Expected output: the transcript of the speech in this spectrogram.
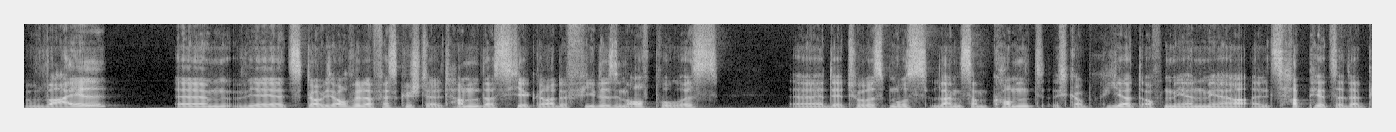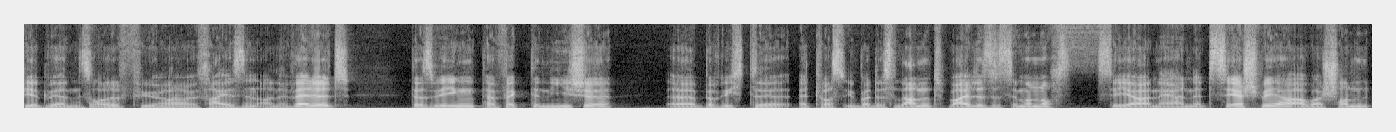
weil ähm, wir jetzt, glaube ich, auch wieder festgestellt haben, dass hier gerade vieles im Aufbruch ist. Äh, der Tourismus langsam kommt. Ich glaube, Riyadh auch mehr und mehr als Hub jetzt adaptiert werden soll für Reisen in alle Welt. Deswegen perfekte Nische, äh, berichte etwas über das Land, weil es ist immer noch sehr, naja, nicht sehr schwer, aber schon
